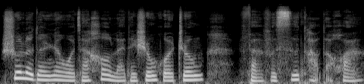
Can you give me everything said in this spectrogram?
说了段让我在后来的生活中反复思考的话。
